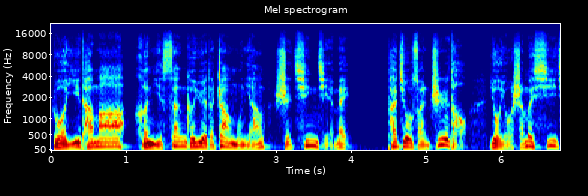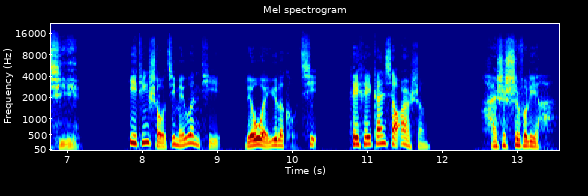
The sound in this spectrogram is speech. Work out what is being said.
若依他妈和你三个月的丈母娘是亲姐妹，她就算知道又有什么稀奇？一听手机没问题，刘伟吁了口气，嘿嘿干笑二声。还是师傅厉害，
